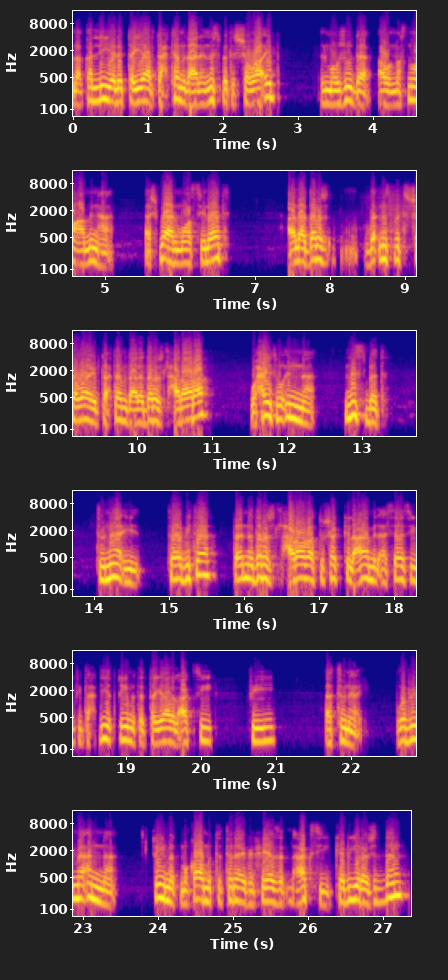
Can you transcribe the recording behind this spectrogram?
الأقلية للتيار تعتمد على نسبة الشوائب الموجودة أو المصنوعة منها أشباه الموصلات على درجة نسبة الشوائب تعتمد على درجة الحرارة وحيث إن نسبة ثنائي ثابتة فإن درجة الحرارة تشكل عامل أساسي في تحديد قيمة التيار العكسي في الثنائي. وبما أن قيمة مقاومة الثنائي في الانحياز العكسي كبيرة جدا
